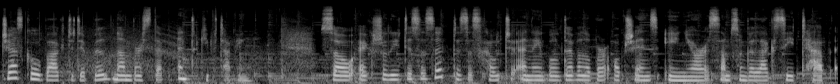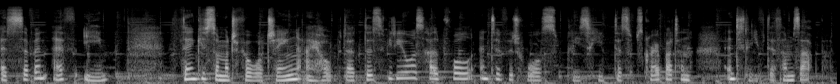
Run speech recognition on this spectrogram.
Just go back to the build number step and keep tapping. So actually this is it. This is how to enable developer options in your Samsung Galaxy Tab S7 FE Thank you so much for watching, I hope that this video was helpful and if it was, please hit the subscribe button and leave the thumbs up.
